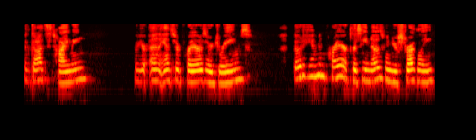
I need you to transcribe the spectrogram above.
with God's timing or your unanswered prayers or dreams, go to Him in prayer because He knows when you're struggling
